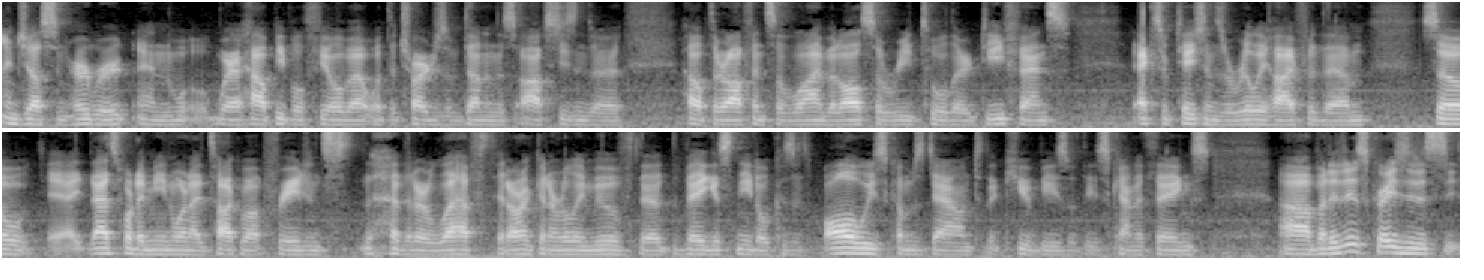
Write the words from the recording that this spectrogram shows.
and Justin Herbert and where how people feel about what the Chargers have done in this offseason to help their offensive line, but also retool their defense. Expectations are really high for them. So eh, that's what I mean when I talk about free agents that are left that aren't going to really move the, Vegas needle because it always comes down to the QBs with these kind of things. Uh, but it is crazy to see,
